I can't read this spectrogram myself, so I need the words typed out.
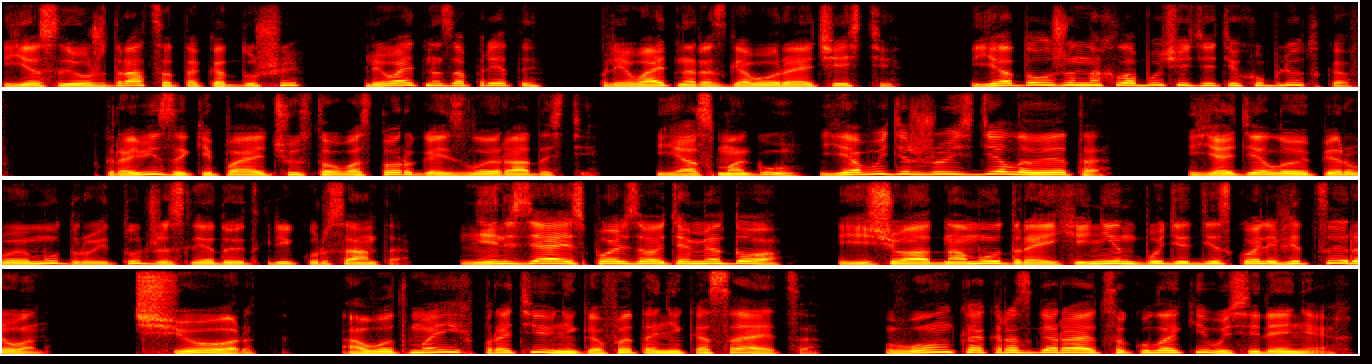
Если уж драться, так от души. Плевать на запреты, плевать на разговоры о чести. Я должен нахлобучить этих ублюдков. В крови закипает чувство восторга и злой радости. Я смогу, я выдержу и сделаю это. Я делаю первую мудру, и тут же следует крик курсанта. «Нельзя использовать Амедо! Еще одна мудрая, и Хинин будет дисквалифицирован!» Черт! А вот моих противников это не касается. Вон как разгораются кулаки в усилениях.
